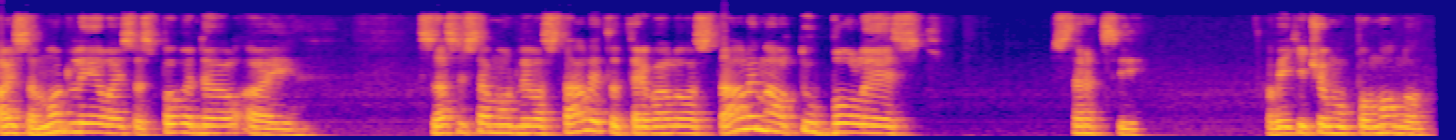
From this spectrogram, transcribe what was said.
Aj sa modlil, aj sa spovedal, aj zase sa modlil a stále to trvalo a stále mal tú bolesť v srdci. A viete, čo mu pomohlo?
